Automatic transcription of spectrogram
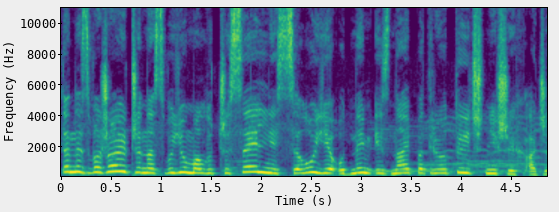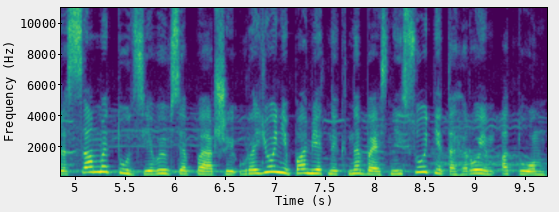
Та незважаючи на свою малочисельність, село є одним із найпатріотичніших, адже саме тут з'явився перший у районі пам'ятник Небесній Сотні та героям АТО.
